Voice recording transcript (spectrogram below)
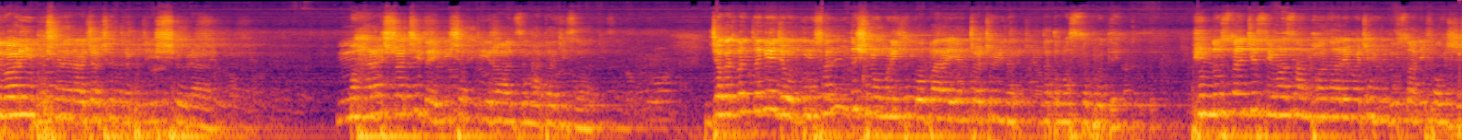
फुलवाडी भूषण राजा छत्रपती शिवराय. महाराष्ट्राची दैवी शक्ती राज माताजी जगतवंदनीय जगद्गुरु संत शिरोमणी तुकोबाराय यांच्या चरणी नतमस्तक होते. हिंदुस्थानची सीमा सांभाळणारे माझे हिंदुस्थानी फौज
